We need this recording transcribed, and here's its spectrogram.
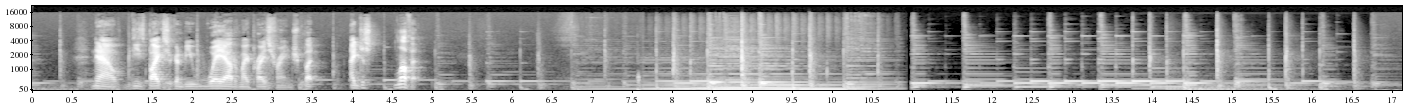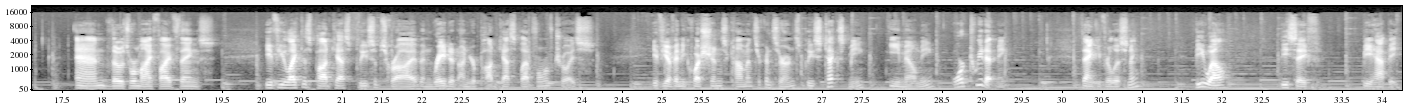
Now, these bikes are going to be way out of my price range, but I just love it. And those were my five things. If you like this podcast, please subscribe and rate it on your podcast platform of choice. If you have any questions, comments, or concerns, please text me, email me, or tweet at me. Thank you for listening. Be well, be safe, be happy.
